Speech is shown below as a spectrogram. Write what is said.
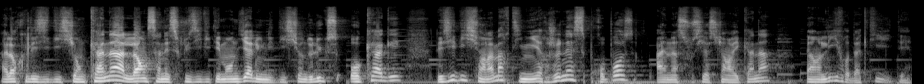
Alors que les éditions Kana lancent en exclusivité mondiale une édition de luxe Okage, les éditions La Martinière Jeunesse proposent, en association avec Kana, un livre d'activité.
